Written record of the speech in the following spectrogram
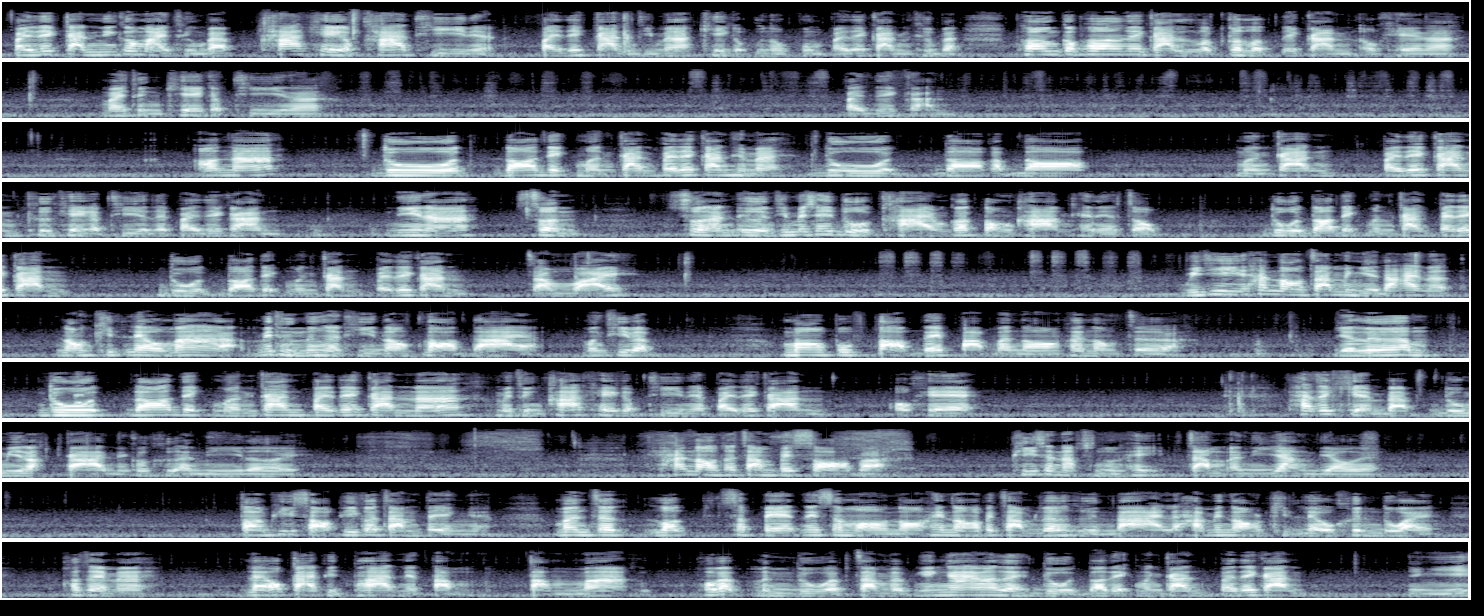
ไปได้วยกันนี่ก็หมายถึงแบบค่า k กับค่า t เนี่ย ไปได้วยกันจริงไหมล่ะ k กับอุณหภูมิไปได้วยกันคือแบบเพิ่มก็เพิ่มด้วยกันลดก็ลดด้วยกันโอเคนะหมายถึง k กับ t นะ ไปได้วยกัน เอานะ ดูดดอเด็กเหมือนกันไปด้วยกันเห็นไหมดูดดอกับดอ เหมือนกันไปด้วยกันคือ k กับ t เลยไปด้วยกัน นี่นะ ส่วนส่วนอันอื่นที่ไม่ใช่ดูดคายมันก็ตรงข้ามแค่นี้จบ ดูดดอเด็กเหมือนกันไปด้วยกัน ดูดดอเด็กเหมือนกันไปด้วยกันจำไว้ วิธีถ้าน้องจำอย่างเงี้ยได้นะน้องคิดเร็วมากอะไม่ถึงหนึ่งนาทีน้องตอบได้อะบางทีแบบ มองปุ๊บตอบได้ปั๊บมาน้องถ้าน้องเจออะอย่าลืม ดูดดอเด็กเหมือนกันไปด้วยกันนะไม่ถึงค่า k กับ t เนี่ยไปด้วยกัน โอเค ถ้าจะเขียนแบบดูมีหลักการเนี่ยก็คืออันนี้เลย ถ้าน้องจะจำไปสอบอะพี่สนับสนุนให้จำอันนี้อย่างเดียวเลย ตอนพี่สอบพี่ก็จำแต่อย่างเงี้ย มันจะลดสเปซในสมองน้องให้น้องไปจำเรื่องอื่นได้ และทำให้น้องคิดเร็วขึ้นด้วย เข้าใจไหมและโอกาสผิดพลาดเนี่ยต่ำต่ำมาก เพราะแบบมันดูแบบจำแบบง่ายๆมากเลย ดูดอเด็กเหมือนกันไปด้วยกัน อย่างนี้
